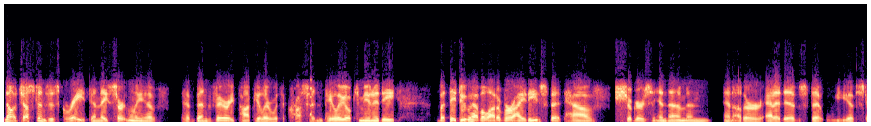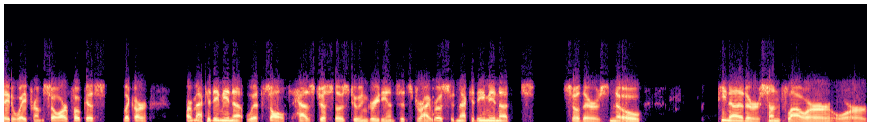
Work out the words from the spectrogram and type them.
no, Justin's is great, and they certainly have have been very popular with the CrossFit and paleo community. But they do have a lot of varieties that have sugars in them and, and other additives that we have stayed away from. So our focus, like our our macadamia nut with salt, has just those two ingredients. It's dry roasted macadamia nuts, so there's no peanut or sunflower or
